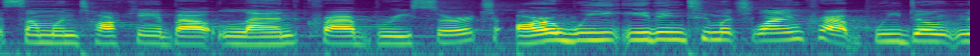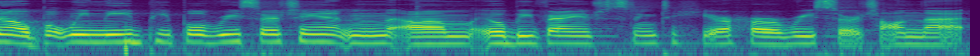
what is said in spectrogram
someone talking about land crab research. Are we eating too much land crab? We don't know, but we need people researching it, and um, it'll be very interesting to hear her research on that.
